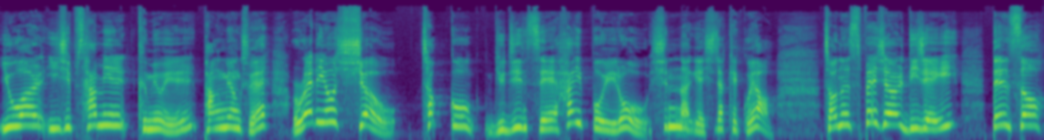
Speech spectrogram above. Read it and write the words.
6월 23일 금요일 박명수의 라디오 쇼 첫 곡 뉴진스의 Hype Boy로 신나게 시작했고요. 저는 special DJ 댄서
